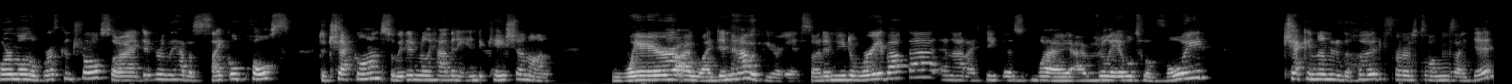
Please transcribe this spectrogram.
hormonal birth control. So I didn't really have a cycle pulse to check on. So we didn't really have any indication on where I, I didn't have a period. So I didn't need to worry about that. And that I think is why I was really able to avoid checking under the hood for as long as I did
